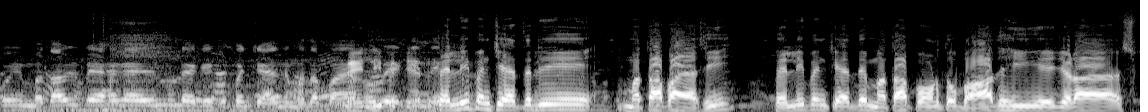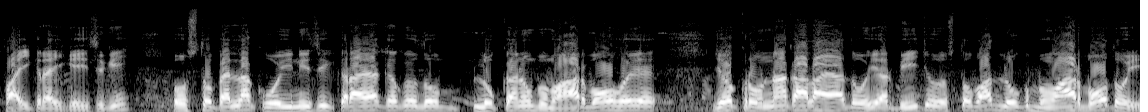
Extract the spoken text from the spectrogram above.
ਕੋਈ ਮਤਾ ਵੀ ਪਿਆ ਹੈਗਾ ਇਹਨੂੰ ਲੈ ਕੇ ਪੰਚਾਇਤ ਨੇ ਮਤਾ ਪਾਇਆ ਪਹਿਲੀ ਪੰਚਾਇਤ ਨੇ ਮਤਾ ਪਾਇਆ ਸੀ। ਪਹਿਲੀ ਪੰਚਾਇਤ ਦੇ ਮਤਾ ਪਾਉਣ ਤੋਂ ਬਾਅਦ ਹੀ ਇਹ ਜਿਹੜਾ ਸਫ਼ਾਈ ਕਰਾਈ ਗਈ ਸੀਗੀ। ਉਸ ਤੋਂ ਪਹਿਲਾਂ ਕੋਈ ਨਹੀਂ ਸੀ ਕਰਾਇਆ ਕਿਉਂਕਿ ਉਦੋਂ ਲੋਕਾਂ ਨੂੰ ਬਿਮਾਰ ਬਹੁਤ ਹੋਏ। ਜੋ ਕਰੋਨਾ ਕਾਲ ਆਇਆ 2020 ਚ ਉਸ ਤੋਂ ਬਾਅਦ ਲੋਕ ਬਿਮਾਰ ਬਹੁਤ ਹੋਏ।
